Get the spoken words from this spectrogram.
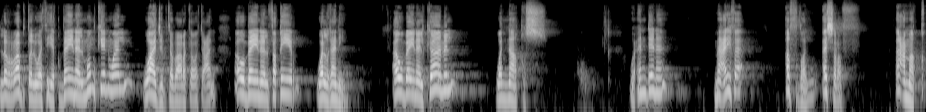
للربط الوثيق بين الممكن والواجب تبارك وتعالى أو بين الفقير والغني أو بين الكامل والناقص. وعندنا معرفة أفضل أشرف أعمق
